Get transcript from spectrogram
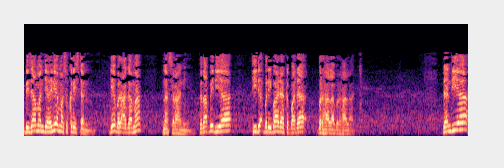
di zaman jahiliyah masuk Kristen. Dia beragama Nasrani. Tetapi dia tidak beribadah kepada berhala-berhala. Dan dia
